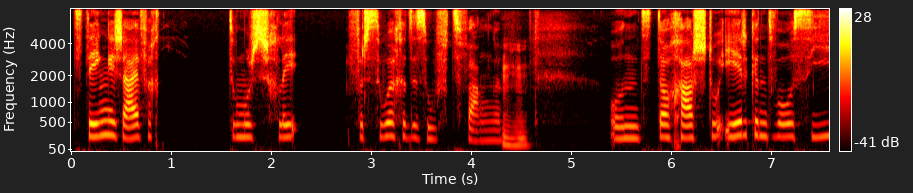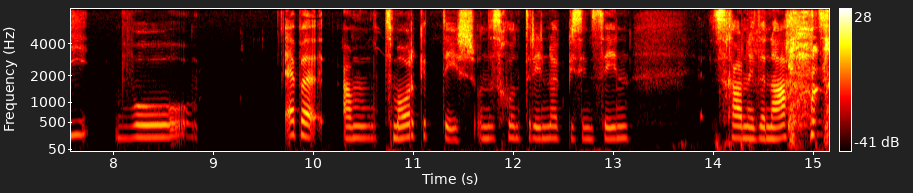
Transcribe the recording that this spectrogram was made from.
Das Ding ist einfach, du musst ein bisschen versuchen, das aufzufangen. Mhm. Und da kannst du irgendwo sein, wo eben am Morgentisch und es kommt drin etwas in den Sinn. Es kann in der Nacht,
